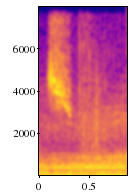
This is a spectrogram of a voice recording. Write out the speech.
processo.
